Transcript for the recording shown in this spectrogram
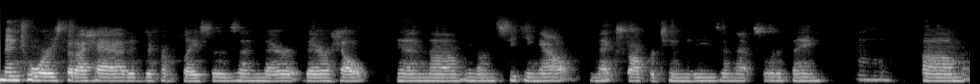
mentors that I had at different places and their their help in, um, you know, in seeking out next opportunities and that sort of thing. Mm-hmm. Um,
